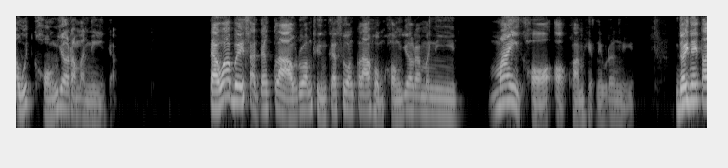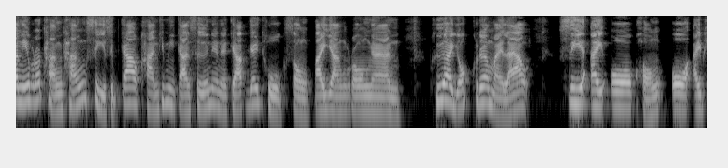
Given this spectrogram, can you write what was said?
อาวุธของเยอรมนีครับแต่ว่าบริษัทดังกล่าวรวมถึงกระทรวงกลาโหมของเยอรมนี ไม่ขอออกความเห็นในเรื่องนี้ โดยในตอนนี้รถถังทั้ง 49 คันที่มีการซื้อเนี่ยนะครับได้ถูกส่งไปยังโรงงาน เพื่อยกเครื่องใหม่แล้ว CIO ของ OIP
